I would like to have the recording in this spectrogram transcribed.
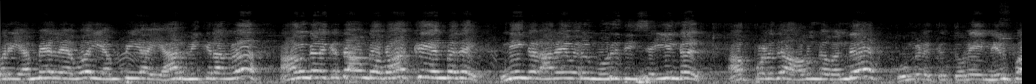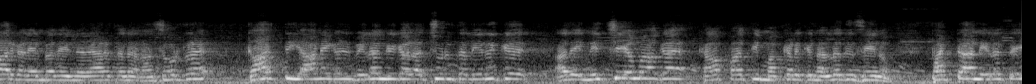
ஒரு எம்எல்ஏவோ எம்பியா யார் நிக்கிறாங்களோ அவங்களுக்கு தான் அவங்க வாக்கு என்பதை நீங்கள் அனைவரும் உறுதி செய்யுங்கள். அப்பொழுது அவங்க வந்து உங்களுக்கு துணை நிற்பார்கள் என்பதை இந்த நேரத்துல நான் சொல்றேன். காட்டு யானைகள் விலங்குகள் அச்சுறுத்தல் இருக்கு. அதை நிச்சயமாக காப்பாத்தி மக்களுக்கு நல்லது செய்யணும். பட்டா நிலத்தை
